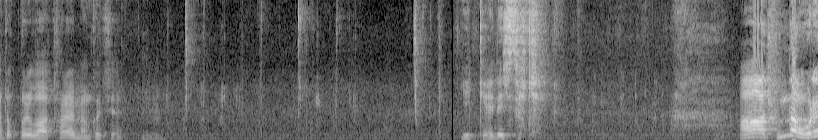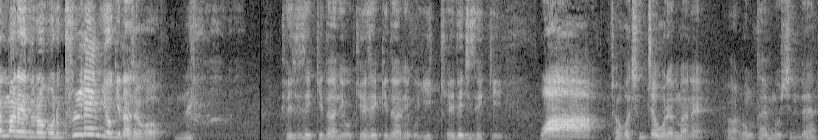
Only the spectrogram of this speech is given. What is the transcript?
가족들과 털려면 그치. 음. 이 개돼지 새끼. 아 존나 오랜만에 들어보는 플레임 욕이다 저거. 음. 돼지 새끼도 아니고 개 새끼도 아니고 이 개돼지 새끼. 와 저거 진짜 오랜만에 어? 롱타임 노신데.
